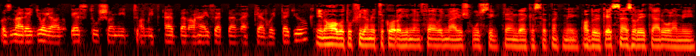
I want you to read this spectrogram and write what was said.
az már egy olyan gesztus, amit, amit ebben a helyzetben meg kell, hogy tegyünk. Én a hallgatók figyelmét csak arra hívnám fel, hogy május 20-ig rendelkezhetnek még adók 1%-áról, ami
